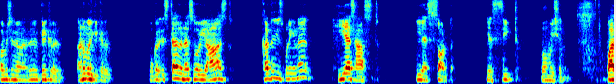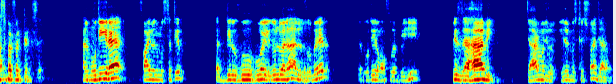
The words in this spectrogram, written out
permission வந்து கேட்கறது அனுமதி கேட்கறது ஒக்க இஸ்தாசன ஸோ ஹி ஆஸ்ட் கது யூஸ் பண்ணீங்கன்னா he has asked he has sought he has seeked permission past perfect tense அல் முதீர ஃபாயில் முஸ்தத்திர். تقديره هو يدل على الزبير المدير مفعول به بالذهاب جار مجرور الى المستشفى جار مجرور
